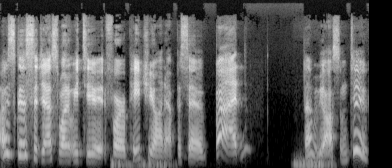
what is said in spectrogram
I was going to suggest why don't we do it for a Patreon episode, but that would be awesome too.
